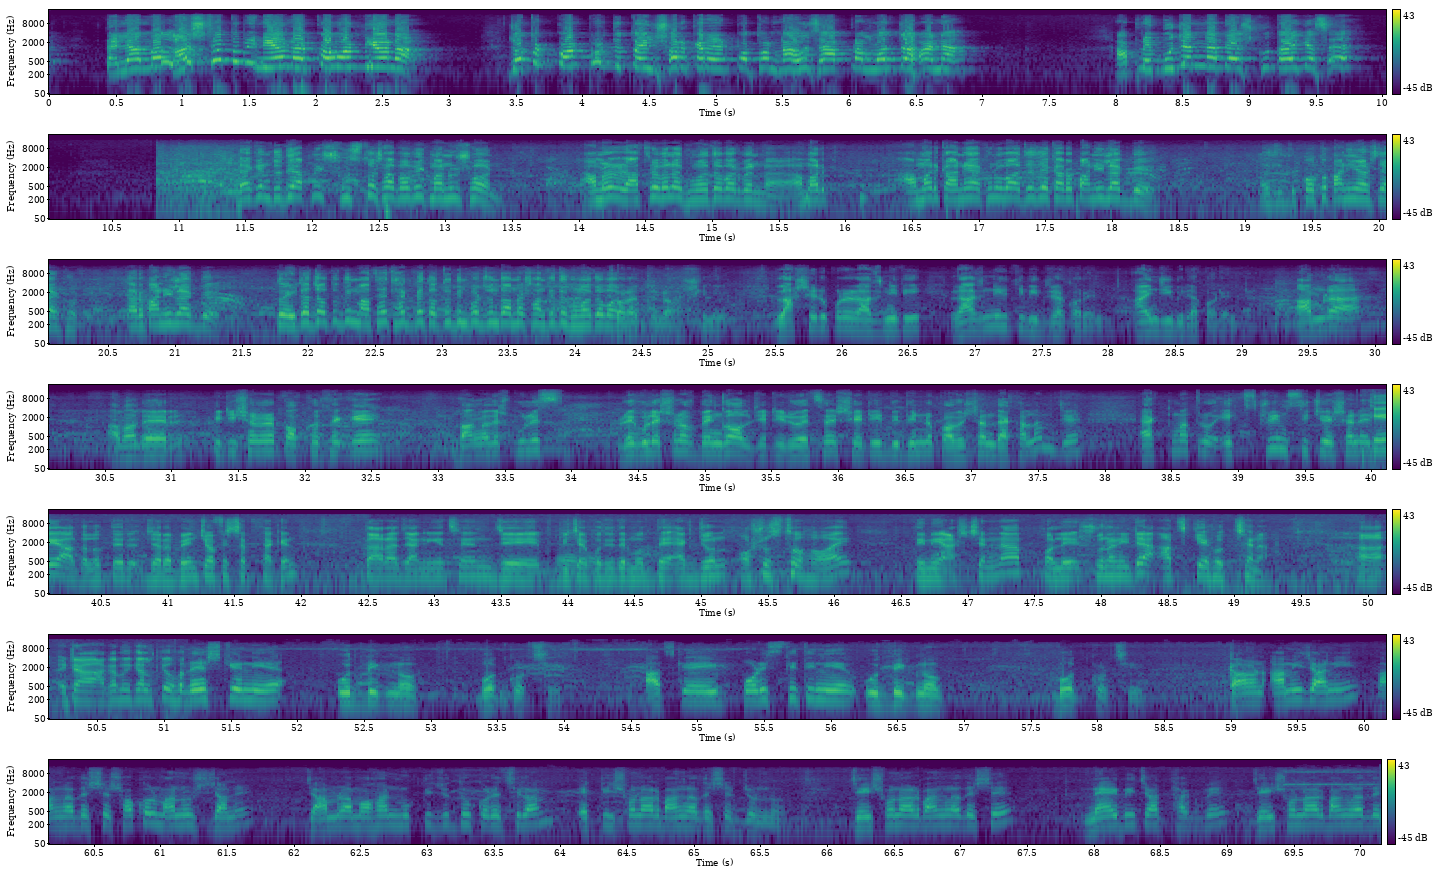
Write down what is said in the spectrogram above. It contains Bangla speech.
তাহলে আমার লাশটা তুমি নিও না, কবর দিও না। যতক্ষণ পর্যন্ত এই সরকারের পতন না হয়েছে, আপনার লজ্জা হয় না। আপনি বুঝেন না দেশ কোথায় গেছে? দেখেন, যদি আপনি সুস্থ, স্বাভাবিক মানুষ হন, আমরা রাত্রেবেলা ঘুমাতে পারবেন না। আমার আমার কানে এখনও বাজে যে কারও পানি লাগবে। কত পানি আসছে এখন? কারও পানি লাগবে। তো এটা যতদিন মাথায় থাকবে ততদিন পর্যন্ত আমরা শান্তিতে ঘুমাতে পারব। করার জন্য আসিনি। লাশের উপরে রাজনীতি রাজনীতিবিদরা করেন আইনজীবীরা করেন না। আমরা আমাদের পিটিশনের পক্ষ থেকে Bangladesh police regulation of Bengal যেটি রয়েছে সেটির বিভিন্ন প্রভিশন দেখালাম যে একমাত্র এক্সট্রিম সিচুয়েশনে কে আদালতের যারা বেঞ্চ অফিসার থাকেন তারা জানিয়েছেন যে বিচারপতিদের মধ্যে একজন অসুস্থ হওয়ায় তিনি আসছেন না ফলে শুনানিটা আজকে হচ্ছে না। এটা আগামীকালকে দেশকে নিয়ে উদ্বিগ্ন বোধ করছি। আজকে এই পরিস্থিতি নিয়ে উদ্বিগ্ন বোধ করছি। কারণ আমি জানি, বাংলাদেশের সকল মানুষ জানে যে আমরা মহান মুক্তিযুদ্ধ করেছিলাম একটি সোনার বাংলাদেশের জন্য। যেই সোনার বাংলাদেশে ন্যায় বিচার থাকবে, যেই সোনার বাংলাদেশ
